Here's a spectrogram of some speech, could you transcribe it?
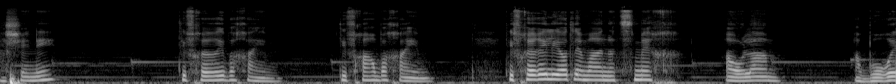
השני, תבחרי בחיים. תבחר בחיים. תבחרי להיות למען עצמך, העולם, הבורא.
